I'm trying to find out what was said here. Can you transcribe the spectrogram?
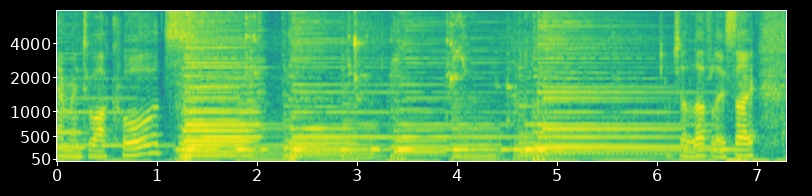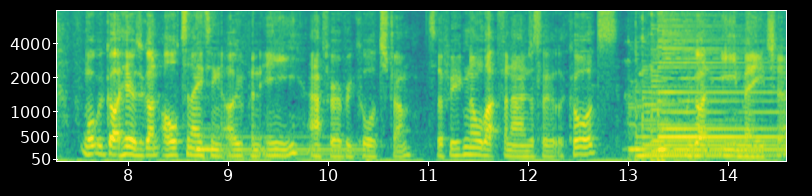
we're into our chords. Which are lovely. So what we've got here is we've got an alternating open E after every chord strum. So if we ignore that for now and just look at the chords, we've got an E major.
